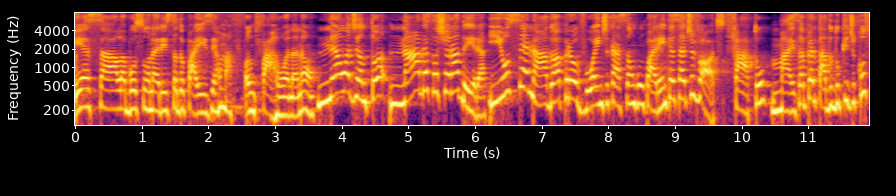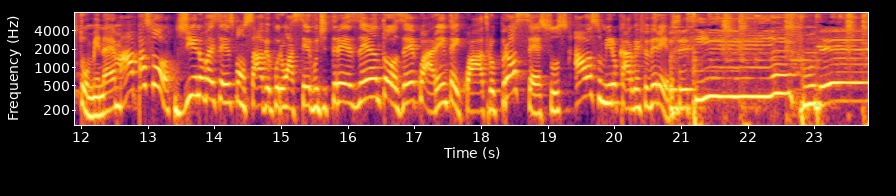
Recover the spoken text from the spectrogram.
E essa ala bolsonarista do país é uma fanfarrona, não? Não adiantou nada essa choradeira. E o Senado aprovou a indicação com 47 votos. Fato mais apertado do que de costume, né? Mas passou. Dino vai ser responsável por um acervo de 344 processos ao assumir o cargo em fevereiro. Você se fudeu.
